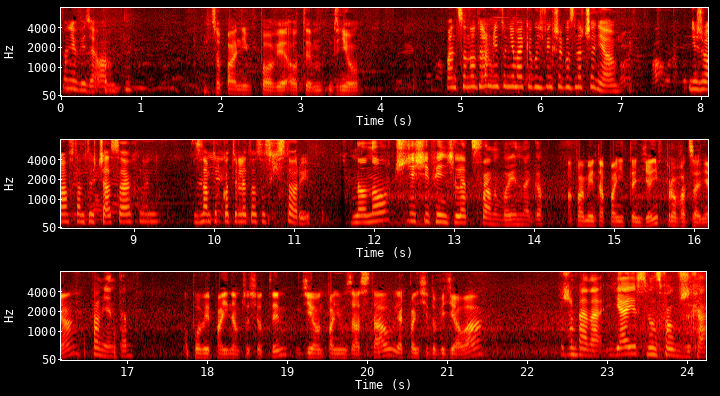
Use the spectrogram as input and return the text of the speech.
To nie wiedziałam. Co pani powie o tym dniu? Pan co, no dla mnie to nie ma jakiegoś większego znaczenia. Nie żyłam w tamtych czasach, no, znam tylko tyle to, co z historii. No, no, 35 lat stanu wojennego. A pamięta pani ten dzień wprowadzenia? Pamiętam. Opowie pani nam coś o tym? Gdzie on panią zastał? Jak pani się dowiedziała? Proszę pana, ja jestem z Wałbrzycha.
